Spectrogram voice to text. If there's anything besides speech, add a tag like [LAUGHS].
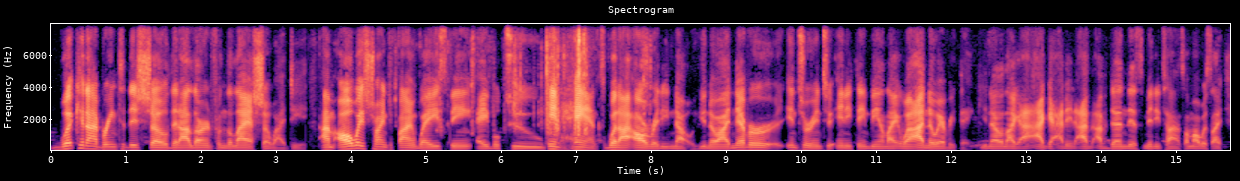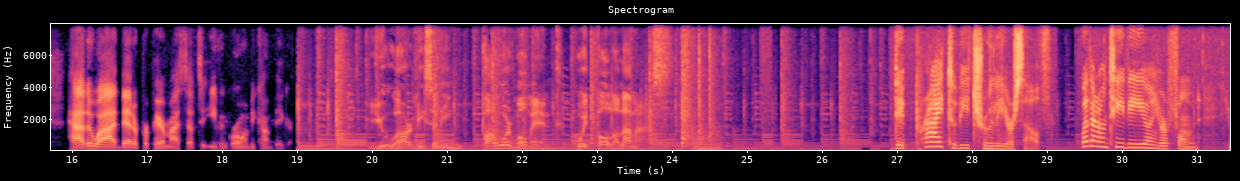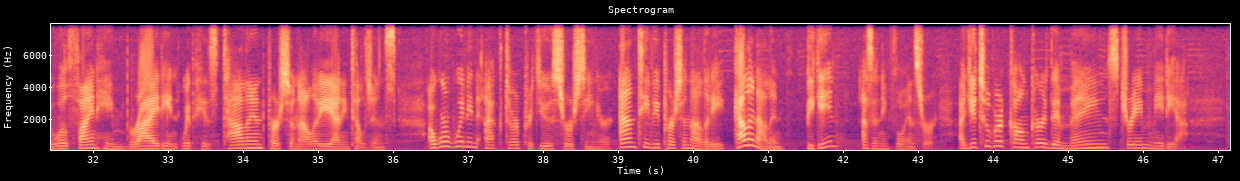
what can I bring to this show that I learned from the last show I did? I'm always trying to find ways being able to enhance what I already know. You know, I never enter into anything being like, well, I know everything. You know, like I, I got it. I've, I've done this many times. I'm always like, how do I better prepare myself to even grow and become bigger? You are listening Power Moment with Paula Lamas. The pride to be truly yourself. Whether on TV or on your phone, you will find him brighting with his talent, personality, and intelligence. Award winning actor, producer, singer, and TV personality, Kalen Allen began as an influencer. A YouTuber conquered the mainstream media,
